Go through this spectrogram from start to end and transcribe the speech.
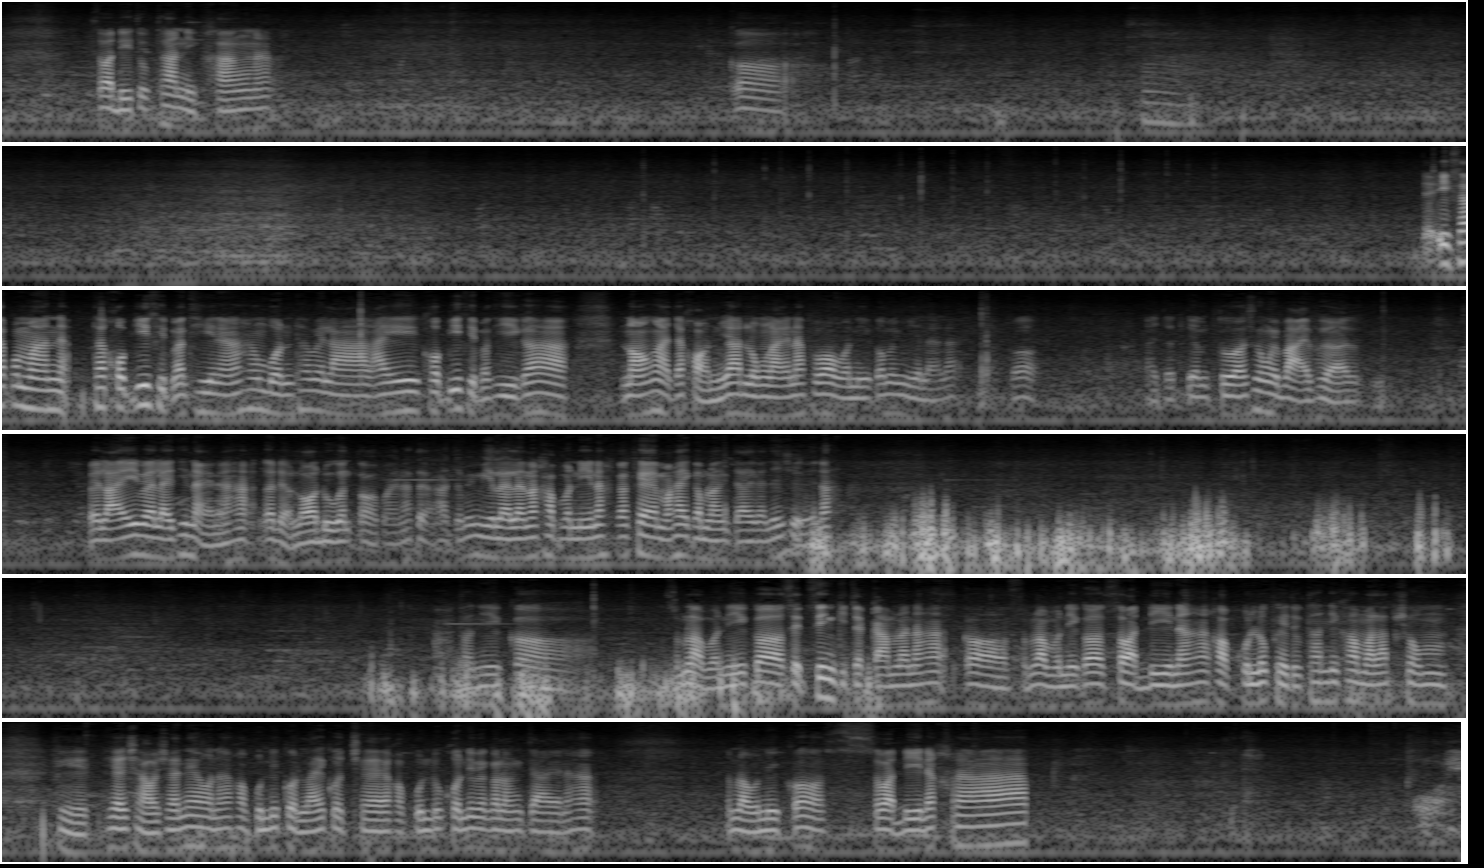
สวัสดีทุกท่านอีกครั้งนะ ก็อืมเดี๋ยว อีกสักประมาณเนี่ยถ้าครบ 20นาทีนะข้างบนถ้าเวลาไลฟ์ครบ 20นาทีก็น้องอาจจะขออนุญาตลงไลฟ์นะเพราะว่าวันนี้ก็ไม่มีอะไรแล้วก็อาจจะเตรียมตัวช่วงบ่ายๆเผื่อ ไปไลฟ์ไปอะไรที่ไหนนะฮะก็เดี๋ยวรอดูกันต่อไปนะแต่อาจจะไม่มีอะไรแล้วนะครับ วันนี้นะก็แค่มาให้กำลังใจกันเฉยๆนะตอนนี้ก็สำหรั บวันนี้ก็เสร็จสิ้นกิจกรรมแล้วนะฮะ ก็สำหรับวันนี้ก็สวัสดีนะฮะ ขอบคุณลูกเพจทุกท่านที่เข้ามารับชมเพจเฮียเฉาชาแนลนะขอบคุณที่กดไลค์กดแชร์ขอบคุณทุกคนที่เป็นกำลังใจนะฮะสำหรับวันนี้ก็สวัสดีนะครับโอ้ย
